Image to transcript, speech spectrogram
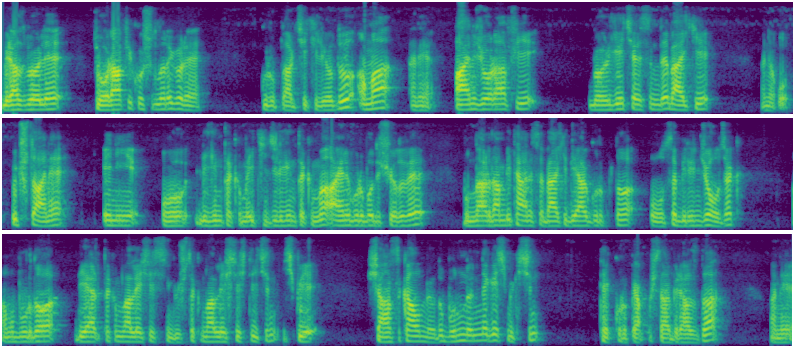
biraz böyle coğrafi koşullara göre gruplar çekiliyordu ama hani aynı coğrafi bölge içerisinde belki hani o üç tane en iyi o ligin takımı, ikinci ligin takımı aynı gruba düşüyordu ve bunlardan bir tanesi belki diğer grupta olsa birinci olacak. Ama burada diğer takımlarla eşleştiği güç takımlarla eşleştiği için hiçbir şansı kalmıyordu. Bunun önüne geçmek için tek grup yapmışlar biraz da. Hani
